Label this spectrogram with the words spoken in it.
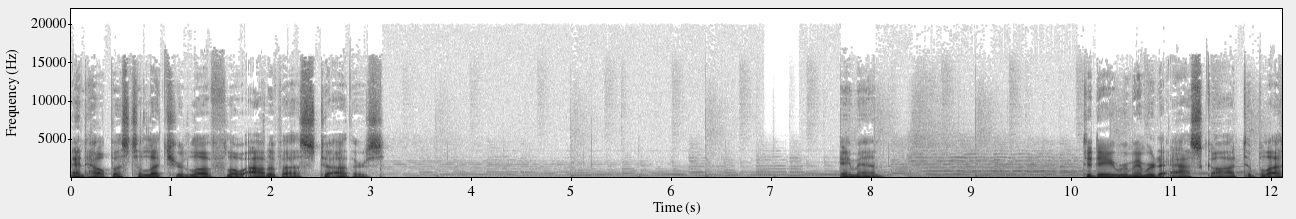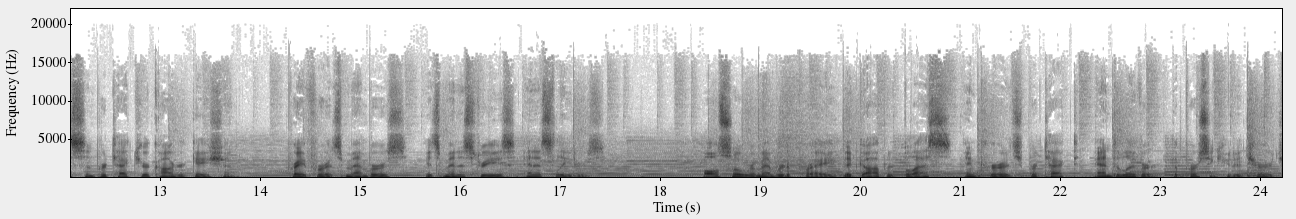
And help us to let your love flow out of us to others. Amen. Today, remember to ask God to bless and protect your congregation. Pray for its members, its ministries, and its leaders. Also, remember to pray that God would bless, encourage, protect, and deliver the persecuted church.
